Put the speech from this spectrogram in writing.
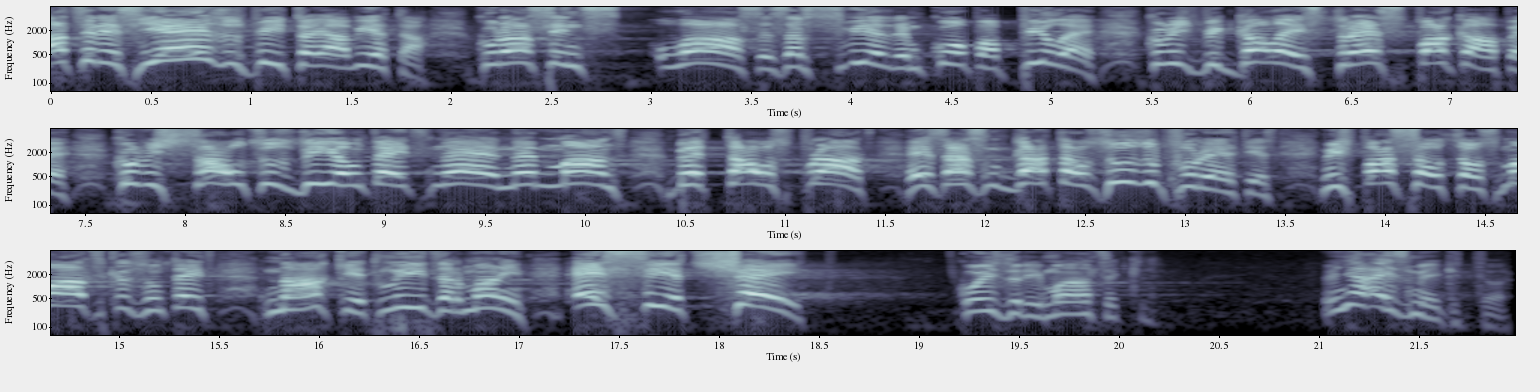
Atcerieties, Jēzus bija tajā vietā, kur asins lāses ar sviedriem kopā pilē, kur viņš bija galēji stresa pakāpē, kur viņš sauc uz Dievu un teica, nē, ne mans, bet tavs prāts, es esmu gatavs uzupurēties. Viņš pasauca savus mācekļus un teica, nāciet līdzi ar maniem, esiet šeit. Ko izdarīja mācekļi? Viņi aizmiga tur.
